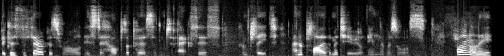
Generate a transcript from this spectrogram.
because the therapist's role is to help the person to access, complete, and apply the material in the resource. Finally,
